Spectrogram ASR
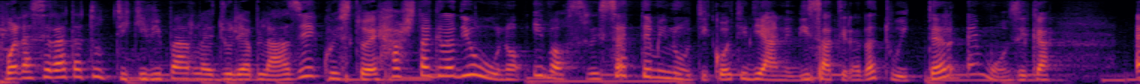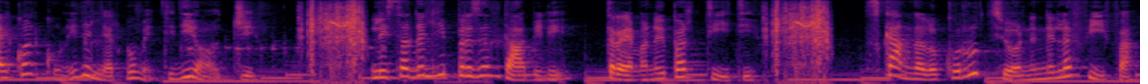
Buonasera a tutti, chi vi parla è Giulia Blasi e questo è Hashtag Radio 1, i vostri 7 minuti quotidiani di satira da Twitter e musica. Ecco alcuni degli argomenti di oggi. Lista degli impresentabili, tremano i partiti. Scandalo corruzione nella FIFA.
